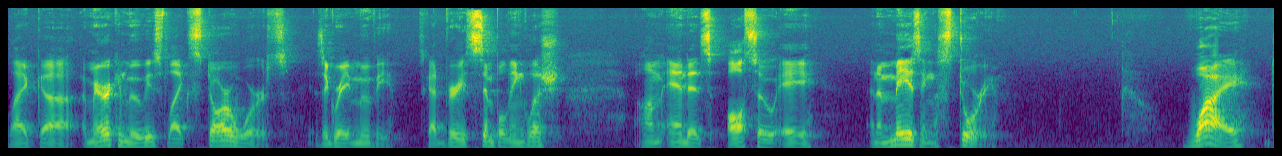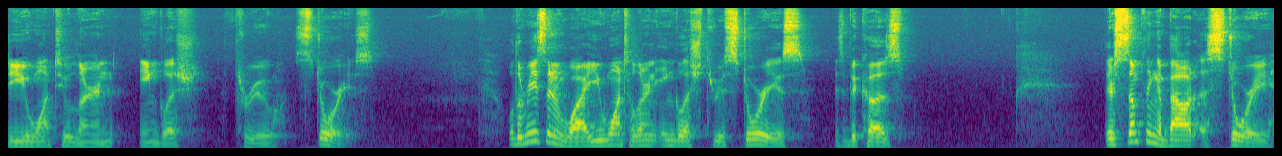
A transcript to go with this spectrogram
like uh, American movies like Star Wars is a great movie. It's got very simple English, um, and it's also a, an amazing story. Why do you want to learn English through stories? Well, the reason why you want to learn English through stories is because there's something about a story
